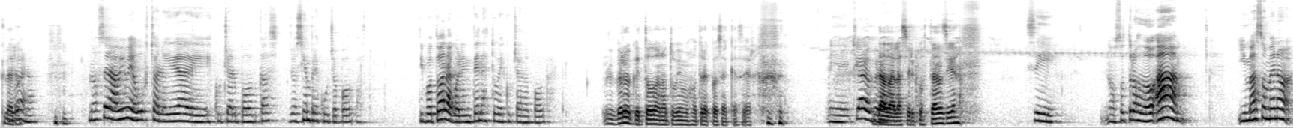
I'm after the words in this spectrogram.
Claro. Y bueno, no sé, a mí me gusta la idea de escuchar podcast. Yo siempre escucho podcast. Tipo, toda la cuarentena estuve escuchando podcast. Yo Creo que todos no tuvimos otra cosa que hacer, Eh, claro, pero... dada la circunstancia. Sí, nosotros dos. Ah, y más o menos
